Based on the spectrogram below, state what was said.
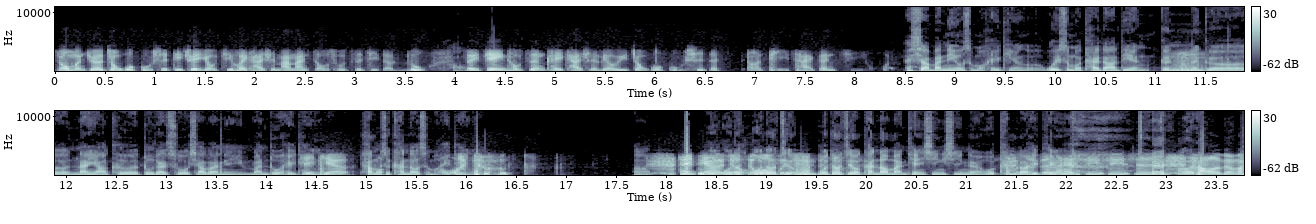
所以我们觉得中国股市的确有机会开始慢慢走出自己的路。所以建议投资人可以开始留意中国股市的呃题材跟机会。那下半年有什么黑天鹅？为什么台达电跟那个南亚科都在说下半年蛮多黑天鹅？黑天鹅他们是看到什么黑天鹅？啊，黑天鹅就是我，我都我都只有我都只有看到满天星星了，我看不到黑天鹅。黑星星是 好的吗？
